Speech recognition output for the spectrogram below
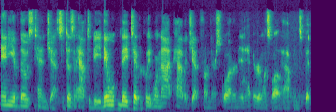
any of those 10 jets. It doesn't have to be. They will, they typically will not have a jet from their squadron. It, every once in a while it happens, but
